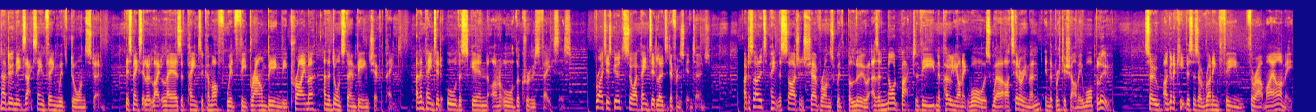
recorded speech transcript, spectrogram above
Now doing the exact same thing with Dawnstone. This makes it look like layers of paint to come off, with the brown being the primer and the Dawnstone being chipped paint. I then painted all the skin on all the crew's faces. Variety is good, so I painted loads of different skin tones. I decided to paint the sergeant's chevrons with blue as a nod back to the Napoleonic Wars where artillerymen in the British Army wore blue. So I'm going to keep this as a running theme throughout my army.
